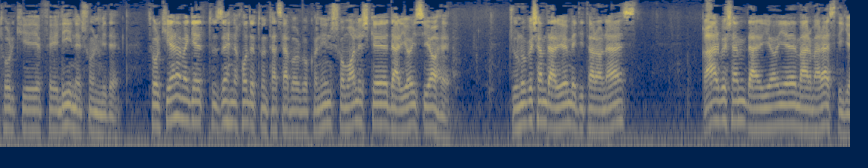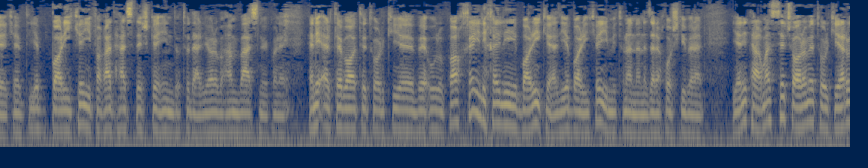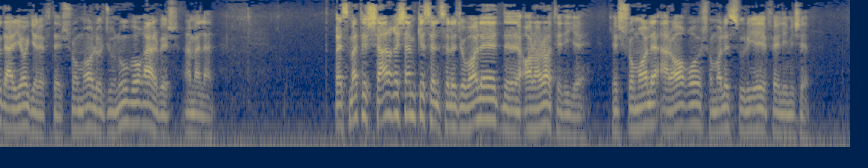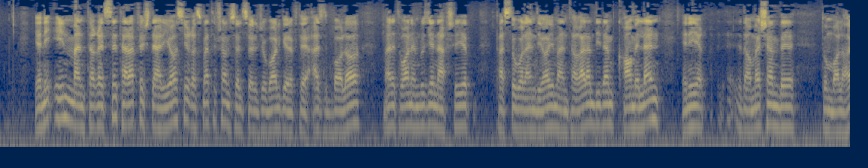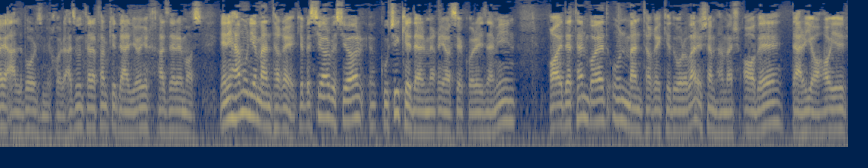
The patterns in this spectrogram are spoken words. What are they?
ترکیه فعلی نشون میده. ترکیه هم اگه تو ذهن خودتون تصور بکنین؟ شمالش که دریای سیاهه. جنوبش هم دریای مدیترانه است. غربش هم دریای مرمره است دیگه که یه باریکه ای فقط هستش که این دوتا دریا رو به هم وصل می‌کنه. یعنی ارتباط ترکیه به اروپا خیلی خیلی باریکه. از یه باریکه ای می‌تونن نظر خشکی برن. یعنی تقریبا سه چهارم ترکیه رو دریا گرفته. شمال و جنوب و غربش عملا. قسمت شرقش هم که سلسله جبال آرارات دیگه که شمال عراق و شمال سوریه فعلی میشه. یعنی این منطقه سه طرفش دریاسی قسمتش هم سلسله جبال گرفته. از بالا من اتفاقا امروز یه نقشه پست و بلندی های منطقه هم دیدم. کاملا یعنی ادامهش هم به دنباله های البرز می‌خوره. از اون طرف هم که دریای خزر ماست. یعنی همون یه منطقه که بسیار بسیار کوچیکه در مقیاس کره زمین. قاعدتا باید اون منطقه که دورورش هم همش آبه دریاهای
